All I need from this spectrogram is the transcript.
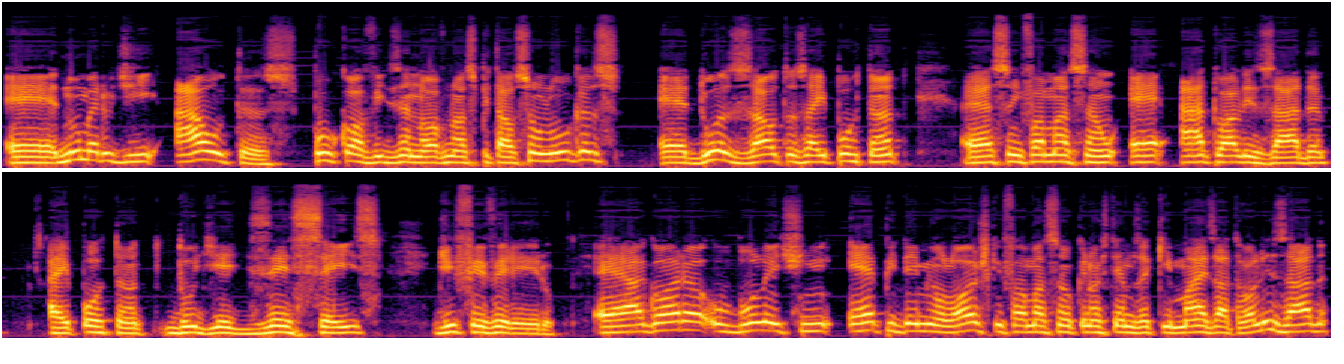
É, número de altas por Covid-19 no Hospital São Lucas, é, duas altas aí, portanto, essa informação é atualizada aí, portanto, do dia 16 de fevereiro. É, agora, o boletim epidemiológico, informação que nós temos aqui mais atualizada,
